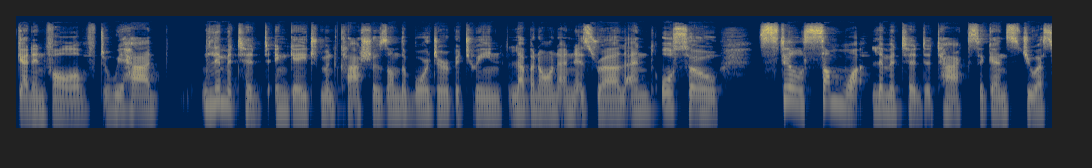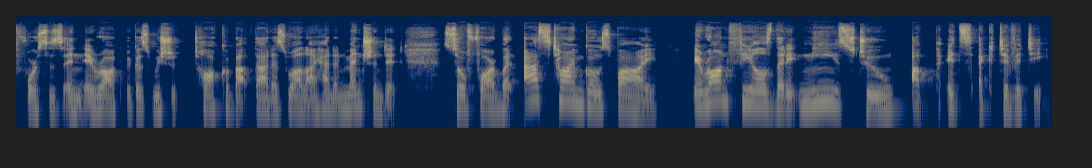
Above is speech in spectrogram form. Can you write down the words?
get involved. We had limited engagement clashes on the border between Lebanon and Israel, and also still somewhat limited attacks against US forces in Iraq, because we should talk about that as well. I hadn't mentioned it so far. But as time goes by, Iran feels that it needs to up its activity.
